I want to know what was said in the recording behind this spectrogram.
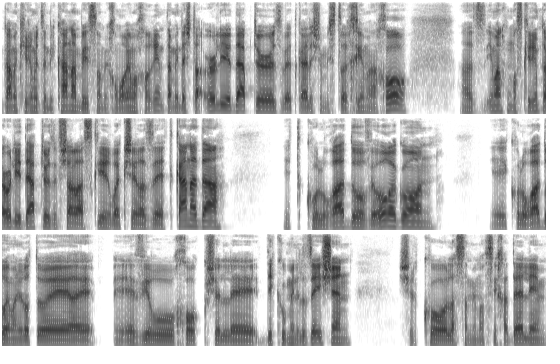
גם מכירים את זה מקנאביס או מחומרים אחרים, תמיד יש את ה-early adapters ואת כאלה שמשתרכים מאחור. אז אם אנחנו מזכירים את ה-early adapters אפשר להזכיר בהקשר הזה את קנדה, את קולורדו ואורגון. אה, קולורדו אם אני לא טועה אה, העבירו חוק של decriminalization אה, של כל הסמים הפסיכדליים.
